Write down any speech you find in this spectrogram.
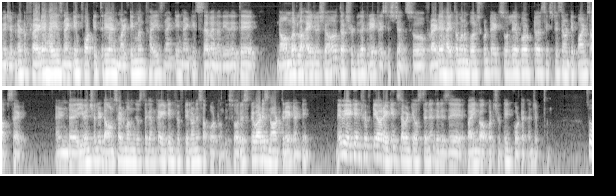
మీరు చెప్పినట్టు Friday high is nineteen forty three and multi month high is nineteen ninety seven అది ఏదైతే నవంబర్లో హై చూసామో that should be the great resistance so Friday హైతో మనం పోల్చుకుంటే it's only about sixty seventy points up side and eventually down side మనం చూస్తే కనుక ఎయిటీన్ ఫిఫ్టీలోనే సపోర్ట్ ఉంది. So risk reward is not great అండి maybe eighteen fifty or eighteen seventy వస్తేనే there is a buying opportunity in Kotak అని చెప్తాను సో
